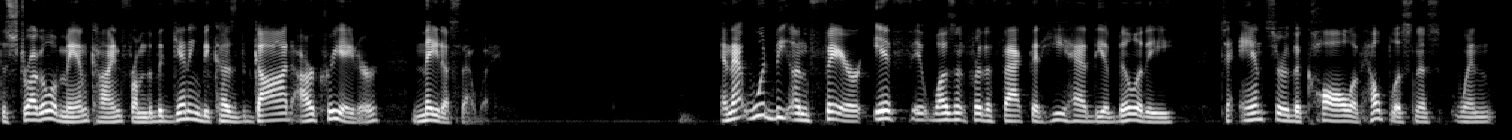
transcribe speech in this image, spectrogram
the struggle of mankind from the beginning because God, our Creator, made us that way. And that would be unfair if it wasn't for the fact that he had the ability to answer the call of helplessness when,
